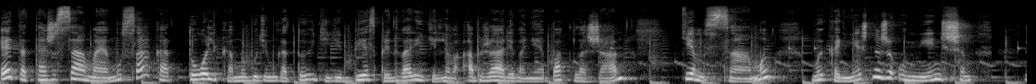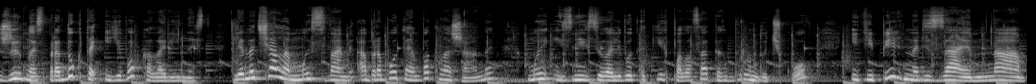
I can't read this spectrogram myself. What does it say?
Это та же самая мусака, только мы будем готовить ее без предварительного обжаривания баклажан. Тем самым мы, конечно же, уменьшим жирность продукта и его калорийность. Для начала мы с вами обработаем баклажаны. Мы из них сделали вот таких полосатых бурундучков. И теперь нарезаем на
